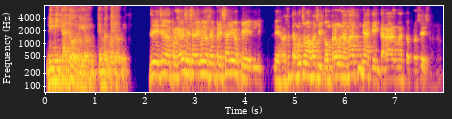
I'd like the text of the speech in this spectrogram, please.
limitatorio en tema económico. Sí, porque a veces hay algunos empresarios que les resulta mucho más fácil comprar una máquina que encargar uno de estos procesos, ¿no?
